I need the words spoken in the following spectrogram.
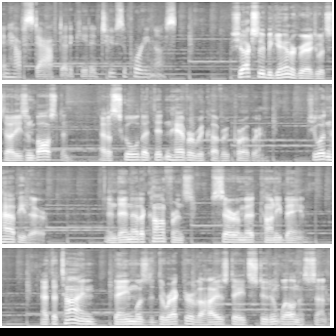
and have staff dedicated to supporting us. She actually began her graduate studies in Boston at a school that didn't have a recovery program. She wasn't happy there. And then at a conference, Sarah met Connie Boehm. At the time, Boehm was the director of Ohio State's Student Wellness Center.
